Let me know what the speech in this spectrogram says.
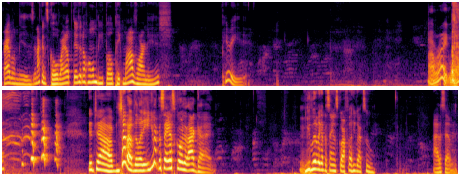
problem is, and I can just go right up there to the Home Depot, pick my varnish. Period. All right. Well, good job. Shut up, Delaney. And you got the same score that I got. You literally got the same score. I feel like you got two out of seven.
